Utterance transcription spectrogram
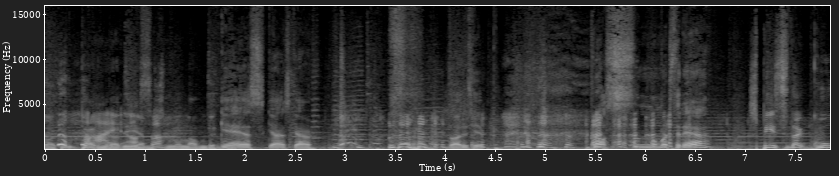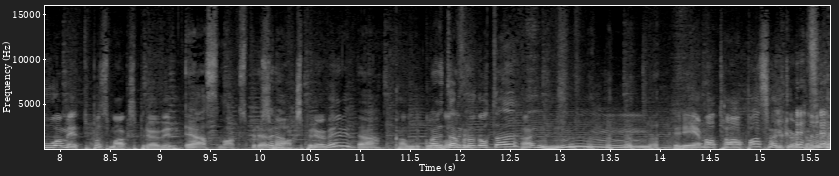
da kan du ta med deg de Nei, hjem altså. som navnet ditt. GS Geir Skau. Da er du kjip. Plass nummer tre. Spise deg god og mett på smaksprøver. Ja, smaksprøver. Smaksprøver? Ja. Kan det gå Hva er dette for noe? godt, da? Ja, mm. Rema tapas, har du ikke hørt om det?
